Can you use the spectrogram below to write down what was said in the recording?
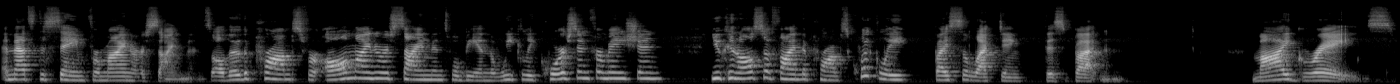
And that's the same for minor assignments. Although the prompts for all minor assignments will be in the weekly course information, you can also find the prompts quickly by selecting this button. My grades.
